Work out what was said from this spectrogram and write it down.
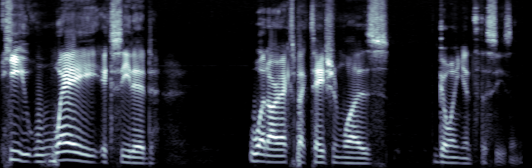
he way exceeded what our expectation was going into the season.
